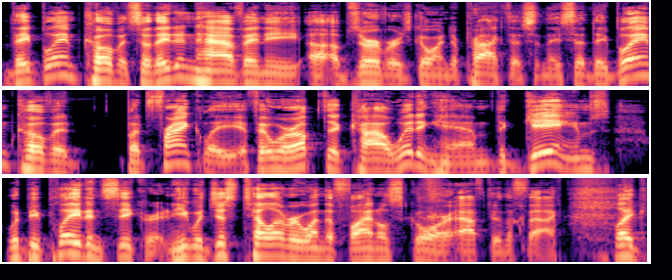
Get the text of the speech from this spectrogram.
they blame COVID. So they didn't have any uh, observers going to practice. And they said they blame COVID. But frankly, if it were up to Kyle Whittingham, the games would be played in secret. And he would just tell everyone the final score after the fact. Like,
